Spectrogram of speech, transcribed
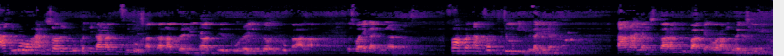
Akhirnya orang Ansor itu ketika Nabi Futuhat, karena Bani Nadir, Quraisy itu kalah. Terus wae kanjeng Nabi. Sahabat Ansor diceluki ke. Tanah yang sekarang dipakai orang muhajirin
